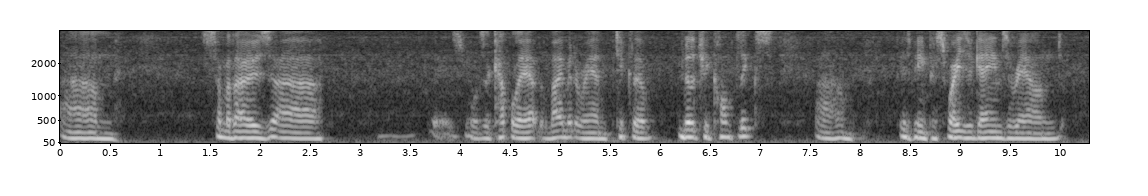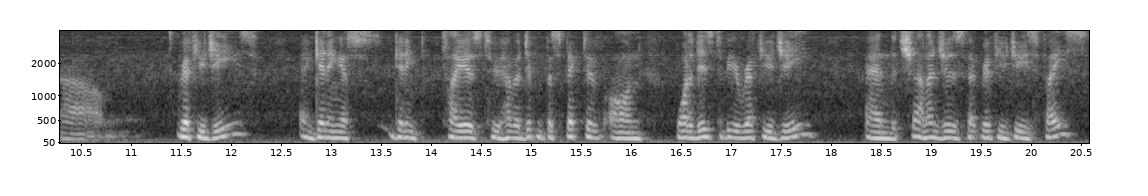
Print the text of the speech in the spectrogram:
Um, some of those, uh, there's, well, there's a couple out at the moment around particular military conflicts. Um, there's been persuasive games around um, refugees and getting us, getting players to have a different perspective on what it is to be a refugee and the challenges that refugees face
